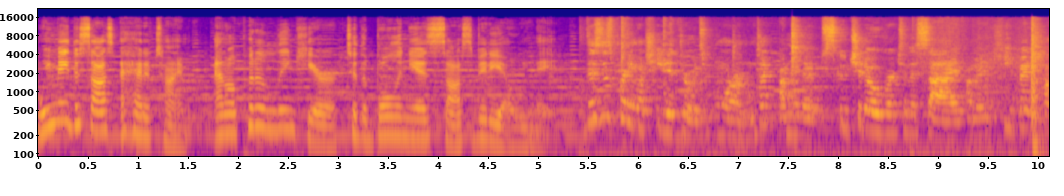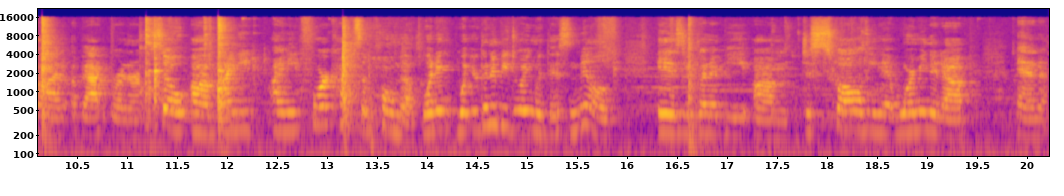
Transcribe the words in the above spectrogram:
We made the sauce ahead of time, and I'll put a link here to the bolognese sauce video we made. This is pretty much heated through, it's warmed. I'm gonna scooch it over to the side. I'm gonna keep it on a back burner. So um, I need I need four cups of whole milk. What, it, what you're gonna be doing with this milk is you're gonna be um, just scalding it, warming it up, and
